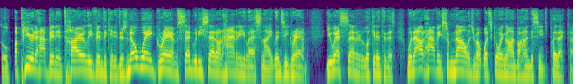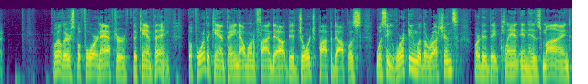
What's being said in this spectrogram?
Cool. appear to have been entirely vindicated. There's no way Graham said what he said on Hannity last night, Lindsey Graham, U.S. Senator, looking into this, without having some knowledge about what's going on behind the scenes. Play that cut. Well, there's before and after the campaign. Before the campaign, I want to find out did George Papadopoulos, was he working with the Russians or did they plant in his mind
